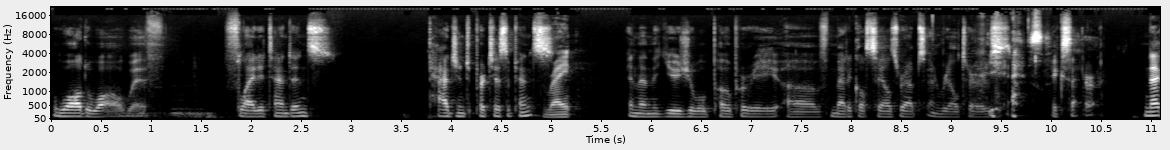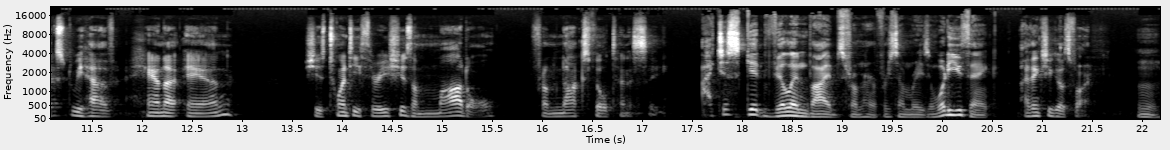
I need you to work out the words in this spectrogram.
wall to wall with flight attendants, pageant participants. Right. And then the usual potpourri of medical sales reps and realtors, yes. etc. Next, we have Hannah Ann. She's 23. She's a model from Knoxville, Tennessee. I just get villain vibes from her for some reason. What do you think? I think she goes far. Mm.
